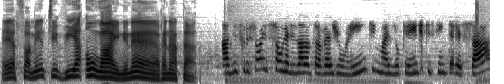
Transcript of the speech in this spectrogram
é somente via online, né, Renata? As inscrições são realizadas através de um link, mas o cliente que se interessar,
